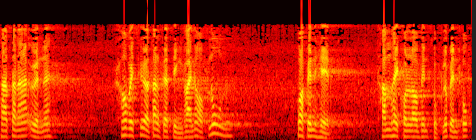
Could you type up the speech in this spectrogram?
ศาสนาอื่นนะ เขาไปเชื่อตั้งแต่สิ่งภายนอกนู่นว่าเป็นเหตุทำให้คนเราเป็นสุขหรือเป็นทุกข์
